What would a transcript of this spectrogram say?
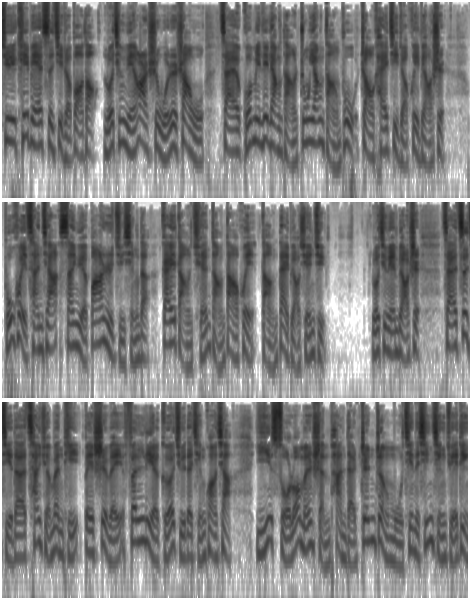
据 KBS 记者报道，罗清源二十五日上午在国民力量党中央党部召开记者会，表示不会参加三月八日举行的该党全党大会党代表选举。罗清源表示，在自己的参选问题被视为分裂格局的情况下，以所罗门审判的真正母亲的心情决定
